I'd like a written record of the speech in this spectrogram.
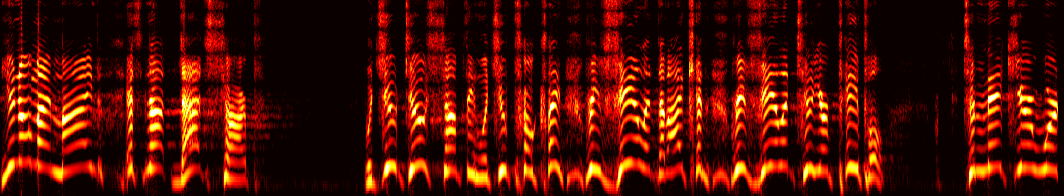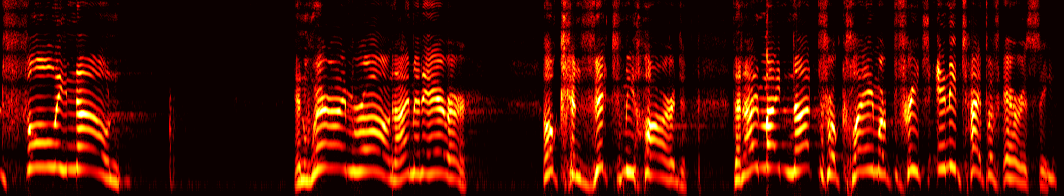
You know, my mind, it's not that sharp. Would you do something? Would you proclaim? Reveal it that I can reveal it to your people to make your word fully known. And where I'm wrong, I'm in error. Oh, convict me hard that I might not proclaim or preach any type of heresy.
